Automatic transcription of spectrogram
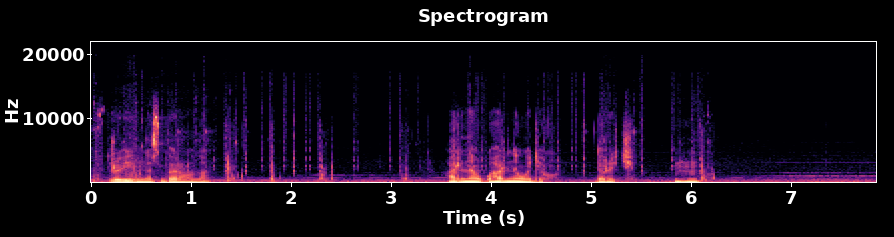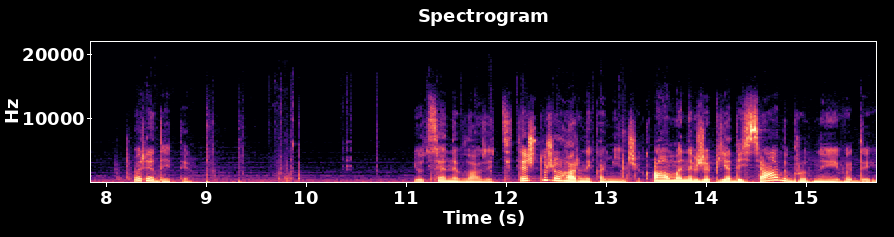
островів назбирала. Гарне, гарний одяг, до речі. Угу. Порядити. І оце не влазить. Це теж дуже гарний камінчик. А, у мене вже 50 брудної води.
